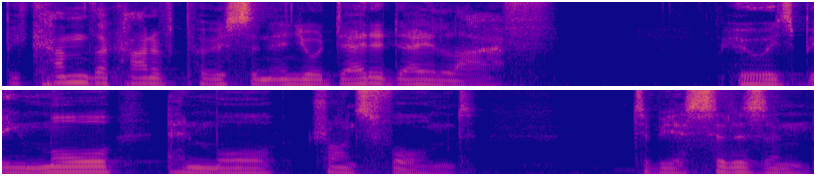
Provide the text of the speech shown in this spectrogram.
Become the kind of person in your day to day life who is being more and more transformed to be a citizen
